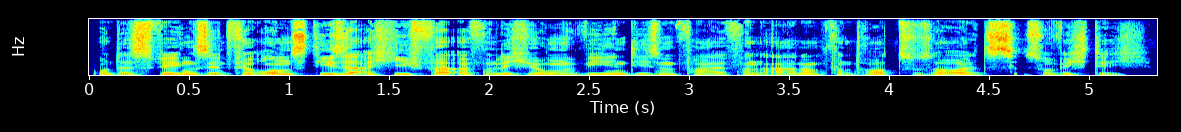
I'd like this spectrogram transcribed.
Und deswegen sind für uns diese Archivveröffentlichungen, wie in diesem Fall von Adam von Trott zu Solz, so wichtig.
